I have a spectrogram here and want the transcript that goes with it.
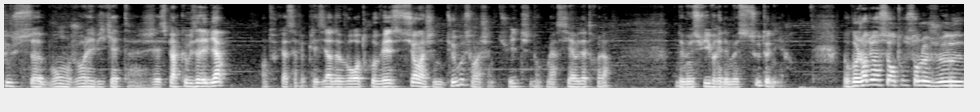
Tous, bonjour les biquettes, j'espère que vous allez bien. En tout cas, ça fait plaisir de vous retrouver sur ma chaîne YouTube ou sur ma chaîne Twitch, donc merci à vous d'être là, de me suivre et de me soutenir. Donc aujourd'hui, on se retrouve sur le jeu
